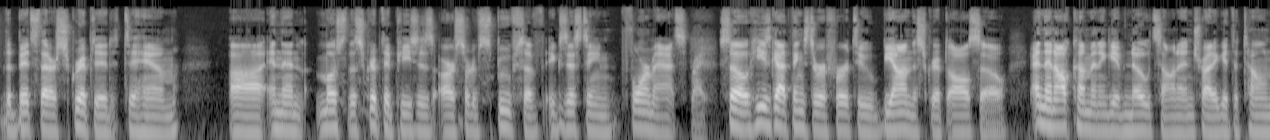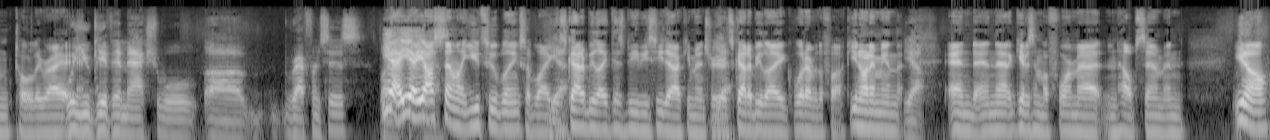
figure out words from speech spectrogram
the bits that are scripted to him, uh, and then most of the scripted pieces are sort of spoofs of existing formats. Right. So he's got things to refer to beyond the script also, and then I'll come in and give notes on it and try to get the tone totally right. Will you give him actual uh, references? yeah, yeah, yeah. I'll send like YouTube links of like Yeah. it's got to be like this BBC documentary. Yeah. It's got to be like whatever the fuck. You know what I mean? Yeah. And and that gives him a format and helps him. And you know,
